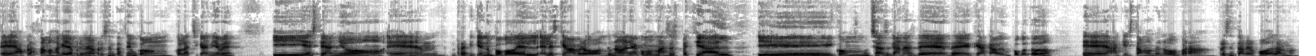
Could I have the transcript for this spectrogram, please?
eh, aplazamos aquella primera presentación con, la chica de nieve y este año eh, repitiendo un poco el, esquema, pero de una manera como más especial y con muchas ganas de, de que acabe un poco todo. Eh, aquí estamos de nuevo para presentar el juego del alma.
